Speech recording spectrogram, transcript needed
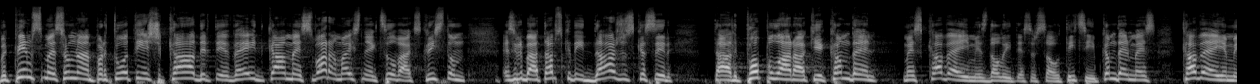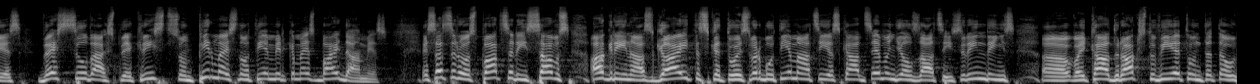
Bet pirms mēs runājam par to, tieši kādi ir tie veidi, kā mēs varam aizsniegt cilvēku kristumu, es gribētu apskatīt dažus, kas ir tādi populārākie, kamdēļ mēs kavējamies dalīties ar savu ticību, kamdēļ mēs kavējamies vest cilvēkus pie Kristus. Un pirmais no tiem ir, ka mēs baidāmies. Es atceros pats arī savas agrīnās gaitas, kad tu esi varbūt iemācījies kādas evanģelizācijas rindiņas uh, vai kādu rakstu vietu, un tad tev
